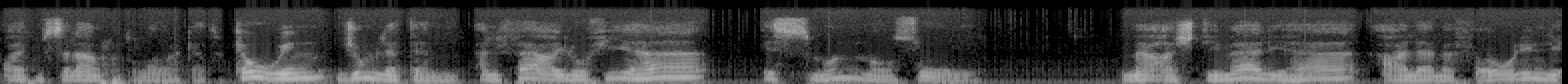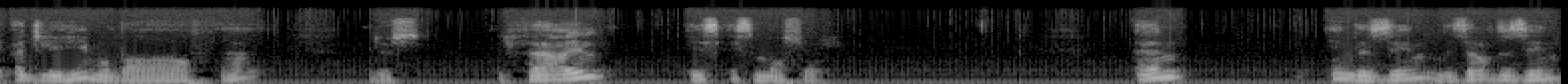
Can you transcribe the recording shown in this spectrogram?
وعليكم السلام ورحمة الله وبركاته. كون جملة الفاعل فيها اسم موصول. مع اشتمالها على مفعول لأجله مضاف. dus الفاعل is اسم موصول. En in de zin, dezelfde zin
